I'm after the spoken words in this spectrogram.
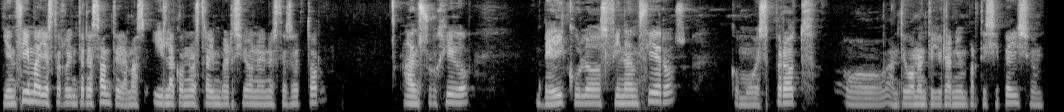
y encima, y esto es lo interesante, además hila con nuestra inversión en este sector, han surgido vehículos financieros como Sprott o antiguamente Uranium Participation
